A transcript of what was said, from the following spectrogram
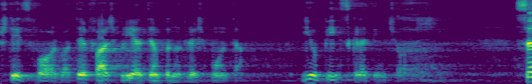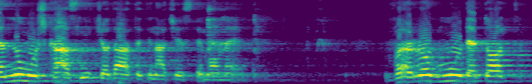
Știți vorba, te faci prieten până treci puntea. Iubiți credincioși. Să nu mușcați niciodată din aceste momente. Vă rog mult de tot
